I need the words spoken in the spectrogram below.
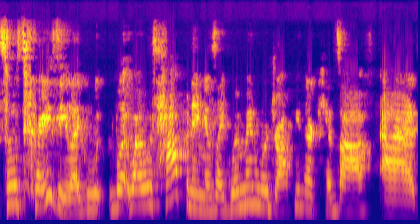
So it's crazy. Like what, what was happening is like women were dropping their kids off at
